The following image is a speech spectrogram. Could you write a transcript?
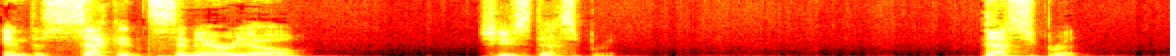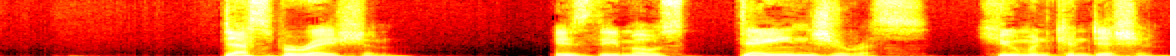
In the second scenario, she's desperate. Desperate. Desperation is the most dangerous human condition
